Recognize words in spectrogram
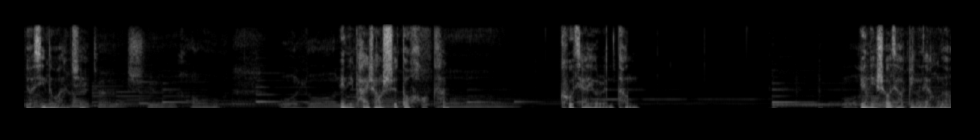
有新的玩具。愿你拍照时都好看，哭起来有人疼。愿你手脚冰凉了，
